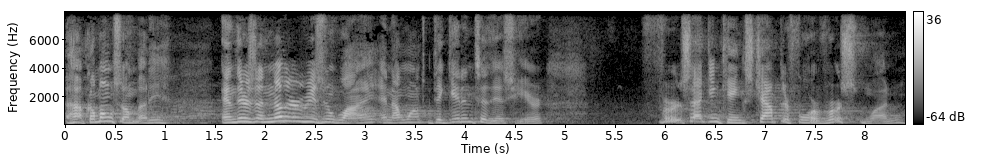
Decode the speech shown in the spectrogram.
Uh, come on, somebody. And there's another reason why, and I want to get into this here. For Second Kings chapter 4, verse 1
